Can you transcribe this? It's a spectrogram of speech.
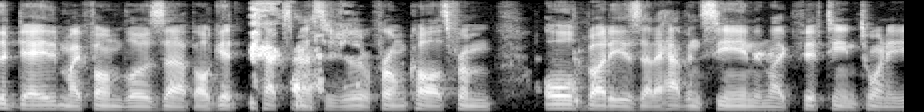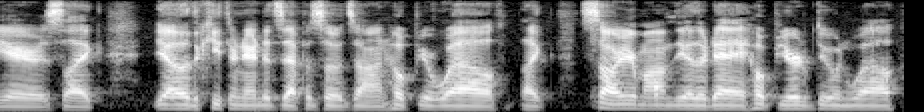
the day my phone blows up. I'll get text messages or phone calls from old buddies that I haven't seen in like 15, 20 years. Like, yo, the Keith Hernandez episode's on. Hope you're well. Like, saw your mom the other day. Hope you're doing well.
